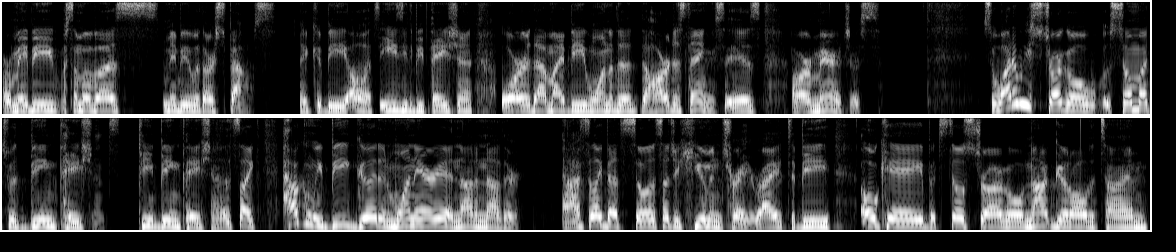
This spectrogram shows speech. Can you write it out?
Or maybe some of us maybe with our spouse it could be, oh, it's easy to be patient, or that might be one of the, the hardest things is our marriages. So why do we struggle so much with being patient? Being patient. It's like, how can we be good in one area and not another? And I feel like that's so such a human trait, right? To be okay, but still struggle, not good all the time.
